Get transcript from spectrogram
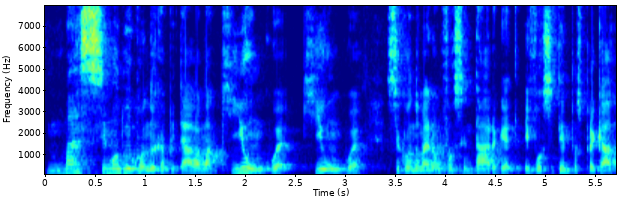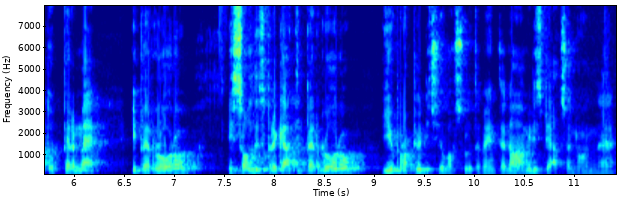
massimo due quando capitava, ma chiunque, chiunque, secondo me non fosse in target e fosse tempo sprecato per me e per loro e soldi sprecati per loro, io proprio dicevo assolutamente no, mi dispiace, non,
